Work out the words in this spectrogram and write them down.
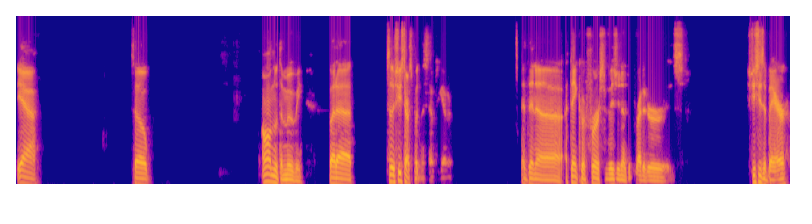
Yeah. So on with the movie, but uh, so she starts putting this stuff together, and then uh, I think her first vision of the predator is she sees a bear,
